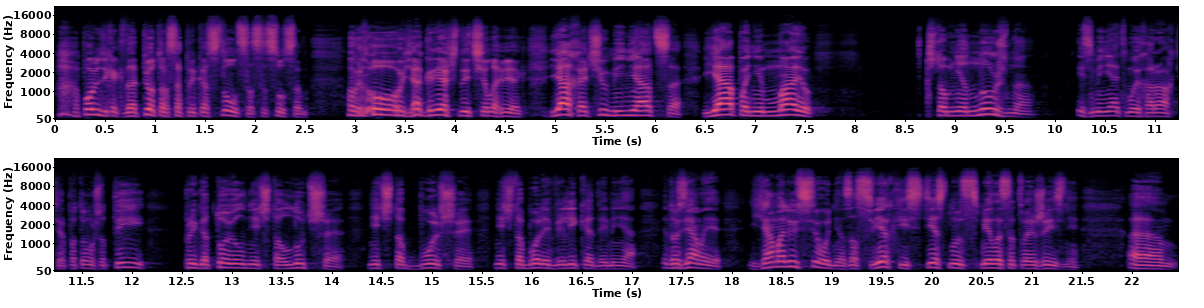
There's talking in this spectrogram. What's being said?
а помните, когда Петр соприкоснулся с Иисусом? Он говорит, о, я грешный человек, я хочу меняться, я понимаю, что мне нужно изменять мой характер, потому что ты приготовил нечто лучшее, нечто большее, нечто более великое для меня. И, друзья мои, я молюсь сегодня за сверхъестественную смелость в твоей жизни. Эм,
